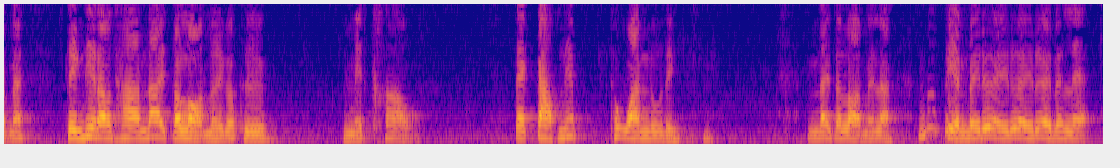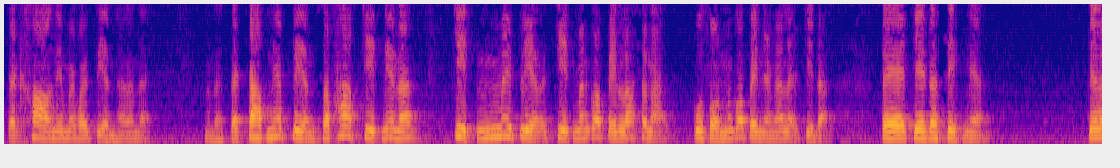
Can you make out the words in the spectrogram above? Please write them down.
ชน์นะสิ่งที่เราทานได้ตลอดเลยก็คือเม็ดข้าว แต่กลับเนี่ยทุกวันดูดิได้ตลอดไหมล่ะมันเปลี่ยนไปเรื่อยเรื่อยเรื่อยนั่นแหละ แต่ข้าวนี่ไม่ค่อยเปลี่ยนเท่านั้นแหละนั่นแหละแต่กลับเนี่ยเปลี่ยนสภาพจิตเนี่ยนะจิตไม่เปลี่ยนจิตมันก็เป็นลักษณะกุศลมันก็เป็นอย่างนั้นแหละจิตอะแต่เจตสิกเนี่ย เจต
